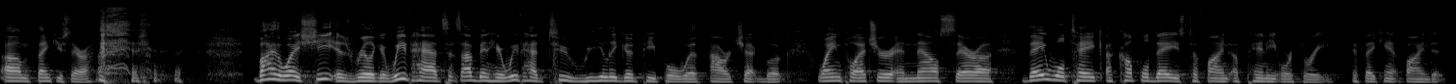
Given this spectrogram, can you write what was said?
Um, thank you, Sarah. By the way, she is really good. We've had, since I've been here, we've had two really good people with our checkbook Wayne Pletcher and now Sarah. They will take a couple days to find a penny or three if they can't find it.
